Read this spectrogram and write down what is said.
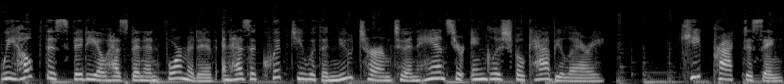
We hope this video has been informative and has equipped you with a new term to enhance your English vocabulary. Keep practicing,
